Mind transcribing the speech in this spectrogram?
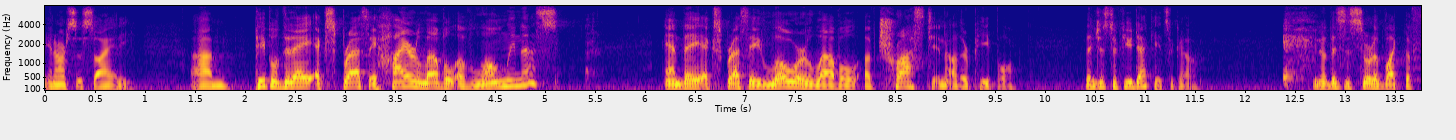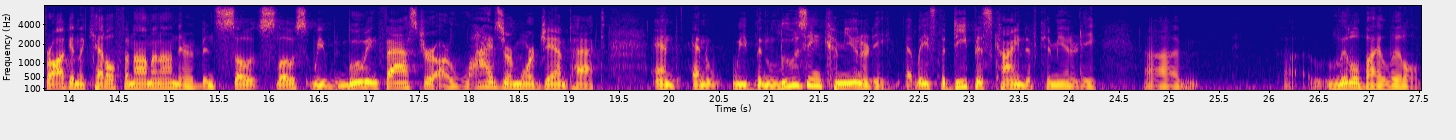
in our society. Um, people today express a higher level of loneliness and they express a lower level of trust in other people than just a few decades ago. You know, this is sort of like the frog in the kettle phenomenon. There have been so slow, we've been moving faster, our lives are more jam packed, and, and we've been losing community, at least the deepest kind of community, um, uh, little by little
